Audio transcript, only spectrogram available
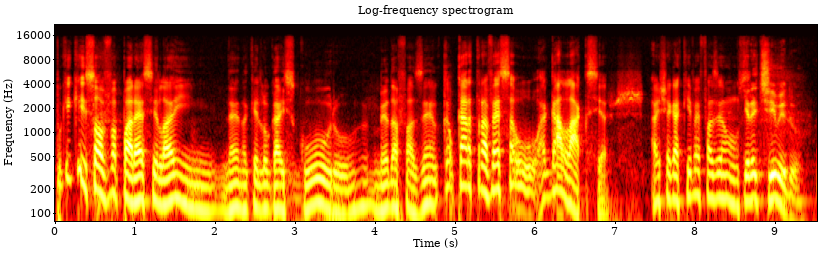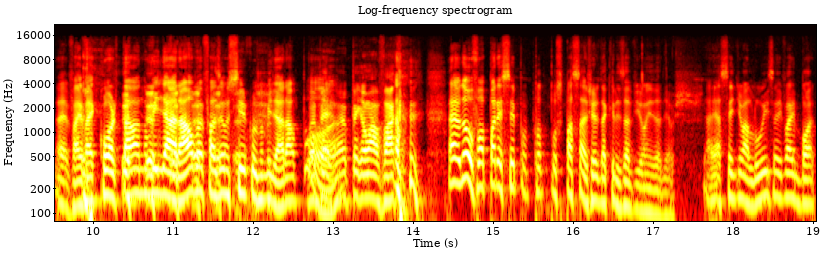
por que, que só aparece lá em, né, naquele lugar escuro, no meio da fazenda? O cara atravessa o- a galáxia. Aí chega aqui e vai fazer uns. Que ele é tímido. É, vai, vai cortar no milharal, vai fazer um círculo no milharal. Pô, Vai, pegar, vai pegar uma vaca. é, eu não, vou aparecer para os passageiros daqueles aviões, adeus. Aí acende uma luz, aí vai embora.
